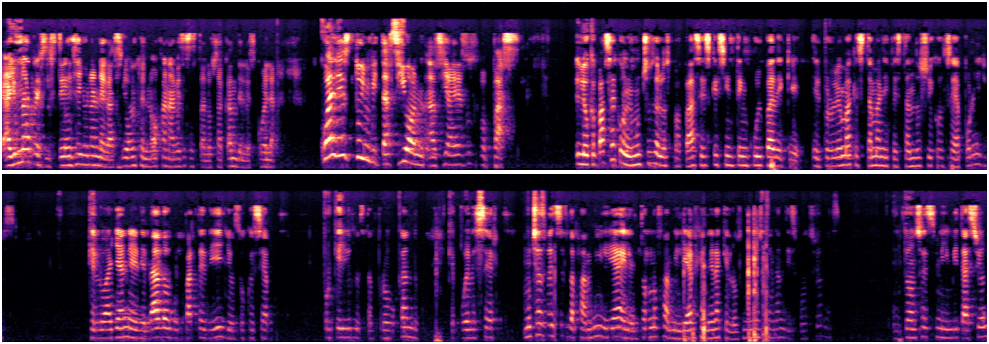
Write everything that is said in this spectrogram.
Hay una resistencia y una negación, se enojan, a veces hasta lo sacan de la escuela. ¿Cuál es tu invitación hacia esos papás? Lo que pasa con muchos de los papás es que sienten culpa de que el problema que está manifestando su hijo sea por ellos, que lo hayan heredado de parte de ellos o que sea porque ellos lo están provocando, que puede ser. Muchas veces la familia, el entorno familiar genera que los niños tengan disfunciones. Entonces, mi invitación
